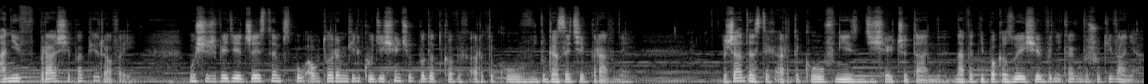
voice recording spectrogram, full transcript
ani w prasie papierowej. Musisz wiedzieć, że jestem współautorem kilkudziesięciu podatkowych artykułów w gazecie prawnej. Żaden z tych artykułów nie jest dzisiaj czytany, nawet nie pokazuje się w wynikach wyszukiwania.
